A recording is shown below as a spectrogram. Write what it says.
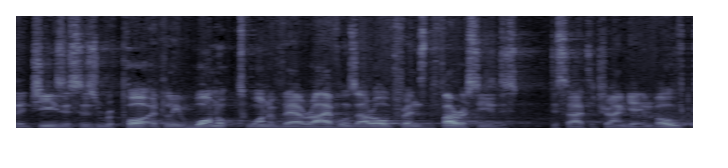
that Jesus has reportedly won up to one of their rivals, our old friends, the Pharisees, decide to try and get involved.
